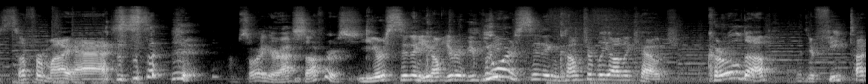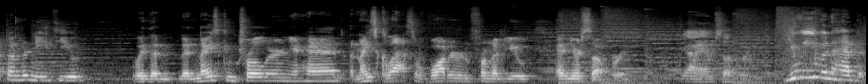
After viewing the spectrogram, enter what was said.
Suffer my ass. I'm sorry, your ass suffers. You're sitting You- comfortably. you're- you're You are sitting comfortably on the couch, curled up, with your feet tucked underneath you, with a, a nice controller in your hand, a nice glass of water in front of you, and you're suffering. Yeah, I am suffering. You even had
